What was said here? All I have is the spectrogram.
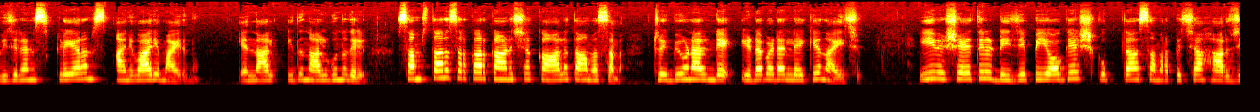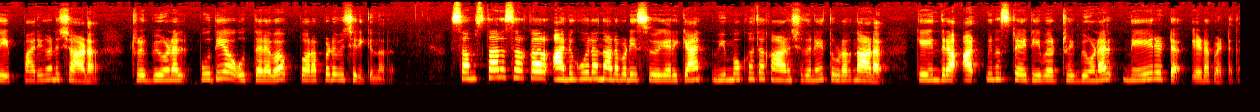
വിജിലൻസ് ക്ലിയറൻസ് അനിവാര്യമായിരുന്നു. എന്നാൽ ഇത് നൽകുന്നതിൽ സംസ്ഥാന സർക്കാർ കാണിച്ച കാലതാമസം ട്രിബ്യൂണലിന്റെ ഇടപെടലിലേക്ക് നയിച്ചു. ഈ വിഷയത്തിൽ D G P Yogesh Gupta സമർപ്പിച്ച ഹർജി പരിഗണിച്ചാണ് ട്രിബ്യൂണൽ പുതിയ ഉത്തരവ് പുറപ്പെടുവിച്ചിരിക്കുന്നത്. സംസ്ഥാന സർക്കാർ അനുകൂല നടപടി സ്വീകരിക്കാൻ വിമുഖത കാണിച്ചതിനെ തുടർന്നാണ് കേന്ദ്ര അഡ്മിനിസ്ട്രേറ്റീവ് ട്രിബ്യൂണൽ നേരിട്ട് ഇടപെട്ടത്.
